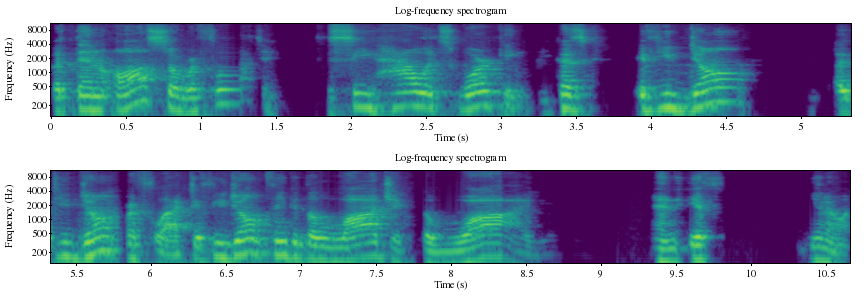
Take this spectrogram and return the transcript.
but then also reflecting. to see how it's working. Because if you don't, if you don't reflect, if you don't think of the logic, the why, and if you know,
